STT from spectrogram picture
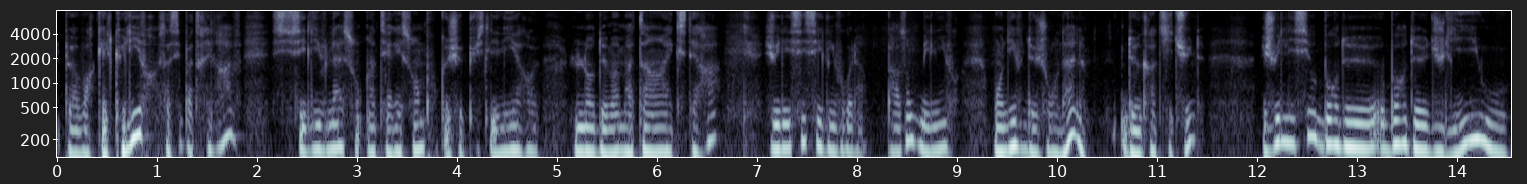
Il peut avoir quelques livres, ça c'est pas très grave. Si ces livres-là sont intéressants pour que je puisse les lire euh, le lendemain matin, etc., je vais laisser ces livres-là. Par exemple, mes livres, mon livre de journal de gratitude, je vais le laisser au bord, du lit ou,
